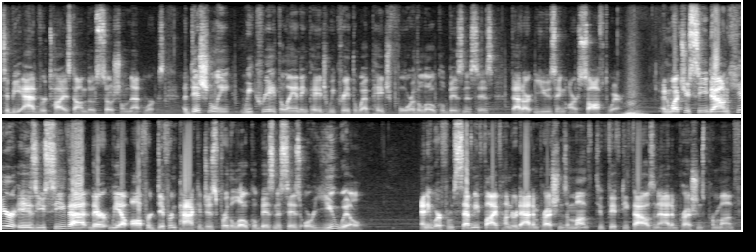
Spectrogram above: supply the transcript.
to be advertised on those social networks. Additionally, we create the landing page, we create the web page for the local businesses that are using our software. And what you see down here is you see that there we offered different packages for the local businesses, or you will, anywhere from 7,500 ad impressions a month to 50,000 ad impressions per month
